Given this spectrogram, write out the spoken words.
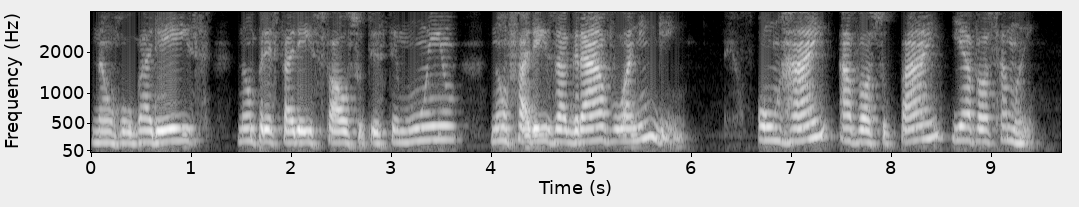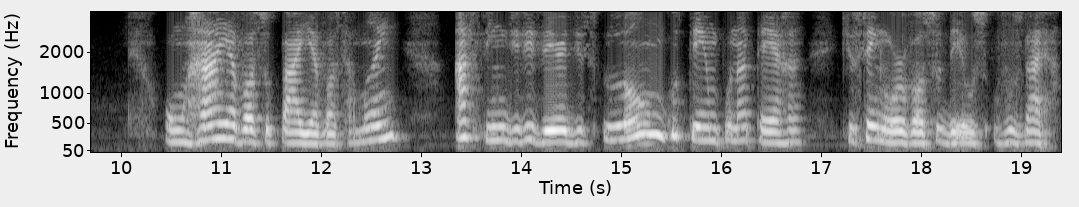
não roubareis, não prestareis falso testemunho, não fareis agravo a ninguém. Honrai a vosso pai e a vossa mãe Honrai a vosso pai e a vossa mãe, a fim de viverdes longo tempo na terra que o Senhor vosso Deus vos dará.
